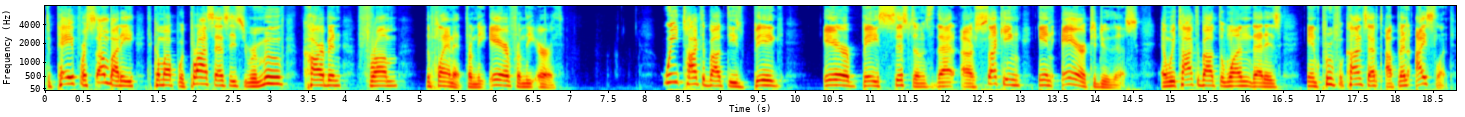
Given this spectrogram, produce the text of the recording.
to pay for somebody to come up with processes to remove carbon from the planet, from the air, from the earth. We talked about these big air based systems that are sucking in air to do this. And we talked about the one that is in proof of concept up in Iceland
